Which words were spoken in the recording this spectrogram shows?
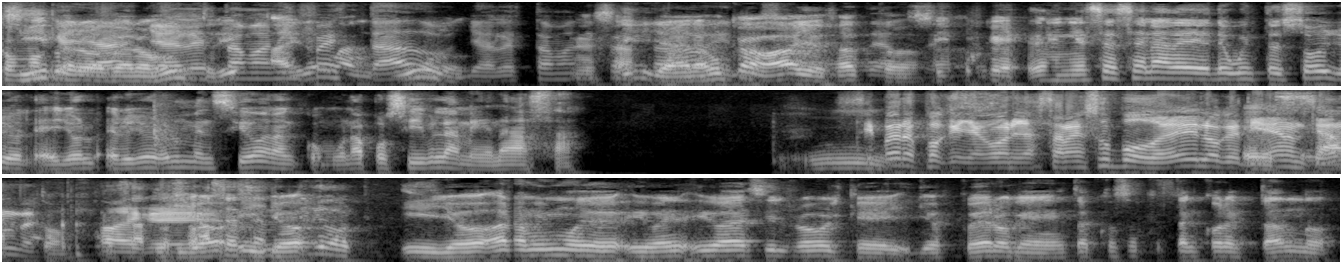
Como Sí, que pero- ya, pero ya un trip, está manifestado, ya él está Sí, manifestado. ya era un caballo, exacto. Sí, porque en esa escena de, de Winter Soldier, ellos, ellos lo mencionan como una posible amenaza. Sí, pero es porque ya, ya saben su poder y lo que tienen, ¿entiendes? Y yo-. Y yo ahora mismo iba, iba a decir, Robert, que yo espero que en estas cosas que están conectando,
